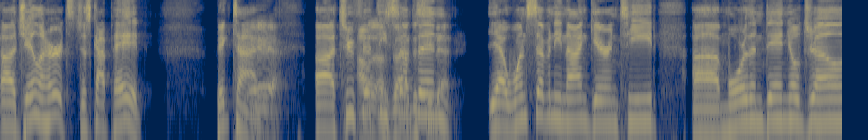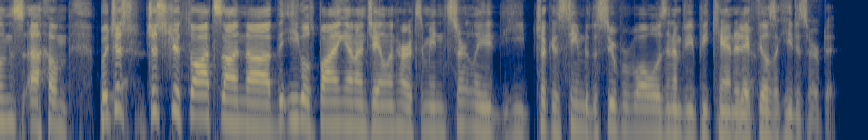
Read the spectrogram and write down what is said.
uh, Jalen Hurts just got paid, big time. Yeah. Uh, two fifty something. Yeah, 179 guaranteed, uh, more than Daniel Jones. Um, but just just your thoughts on uh, the Eagles buying in on Jalen Hurts. I mean, certainly he took his team to the Super Bowl as an MVP candidate. Yeah. Feels like he deserved it.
